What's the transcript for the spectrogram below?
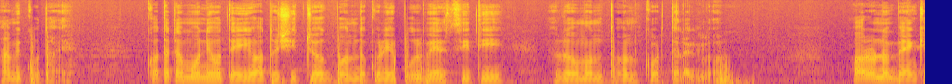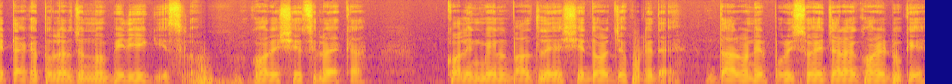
আমি কোথায়? কথাটা মনে হতেই অতসী চোখ বন্ধ করে পূর্বের স্মৃতি রোমন্থন করতে লাগল। অরণ্য ব্যাংকে টাকা তোলার জন্য বেরিয়ে গিয়েছিল। ঘরে সে ছিল একা। কলিং বেল বাজলে সে দরজা খুলে দেয়। দারোয়ানের পরিচয়ে যারা ঘরে ঢুকে,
